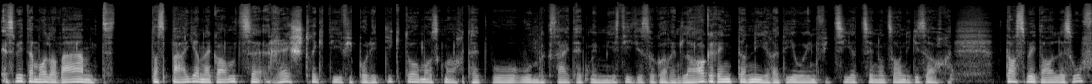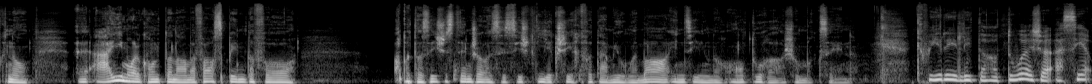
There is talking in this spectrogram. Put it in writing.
es wird einmal erwähnt, dass Bayern eine ganz restriktive Politik damals gemacht hat, wo, wo man gesagt hat, man müsste die sogar in Lager internieren, die, die infiziert sind und solche Sachen. Das wird alles aufgenommen. Äh, einmal kommt der Name Fassbinder vor, aber das ist es dann schon. Also es ist die Geschichte von dem jungen Mann in seiner Entourage, schon mal gesehen. Queere Literatur ist ja auch sehr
